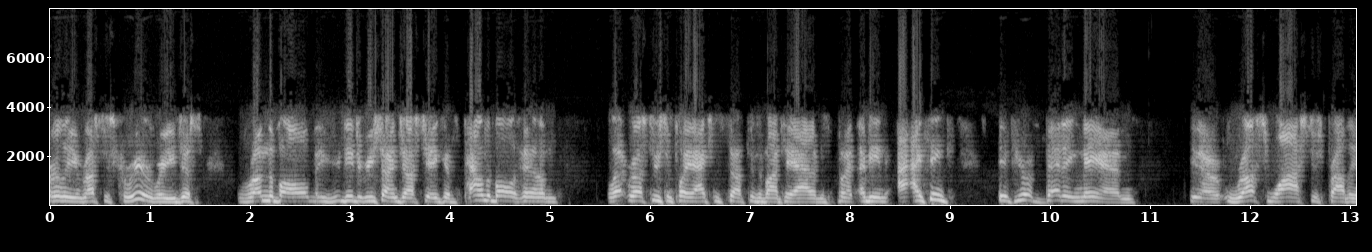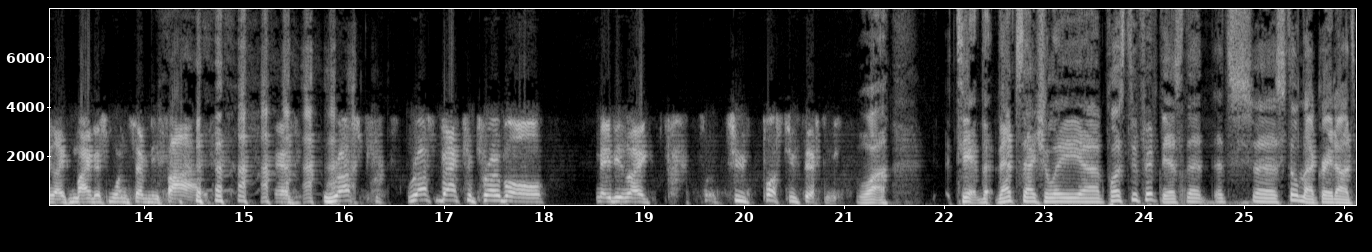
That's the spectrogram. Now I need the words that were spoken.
early in Russ's career, where you just run the ball. You need to re-sign Josh Jacobs, pound the ball at him, let Russ do some play action stuff to Davante Adams. But I mean, I, I think if you're a betting man, you know, Russ washed is probably like minus 175. and Russ, Russ back to Pro Bowl, maybe like two plus 250. Wow. That's actually uh, plus two fifty. That's that. That's uh, still not great odds.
